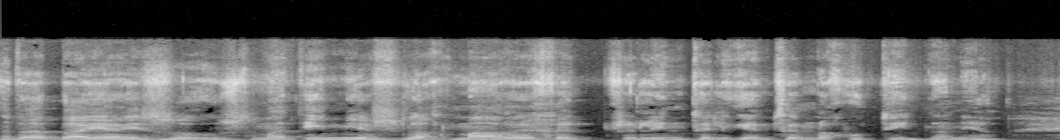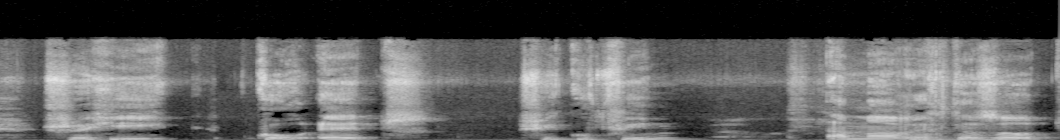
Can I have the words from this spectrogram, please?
והבעיה היא זו, זאת אומרת, אם יש לך מערכת של אינטליגנציה מלאכותית נניח, שהיא קוראת שיקופים, המערכת הזאת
